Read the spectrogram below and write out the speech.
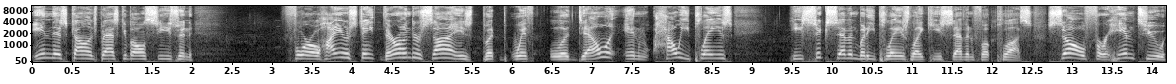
in this college basketball season, for Ohio State, they're undersized, but with Liddell and how he plays, he's six seven, but he plays like he's seven foot plus. So for him to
